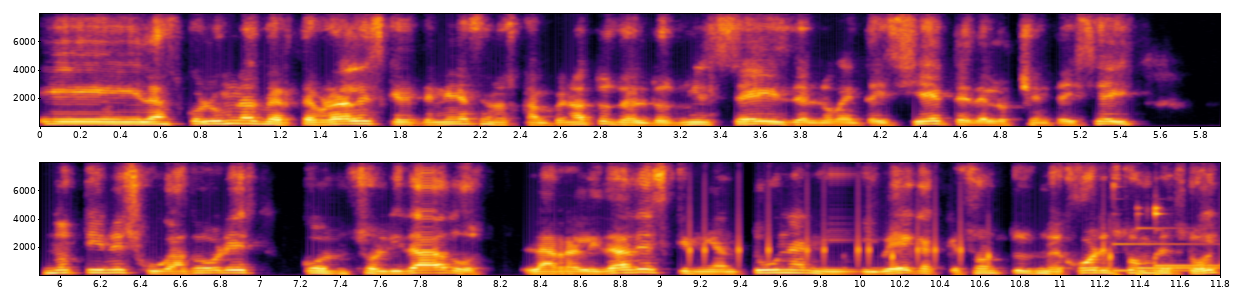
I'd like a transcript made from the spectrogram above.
eh, las columnas vertebrales que tenías en los campeonatos del 2006, del 97, del 86. No tienes jugadores consolidados. La realidad es que ni Antuna ni Vega, que son tus mejores hombres hoy,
